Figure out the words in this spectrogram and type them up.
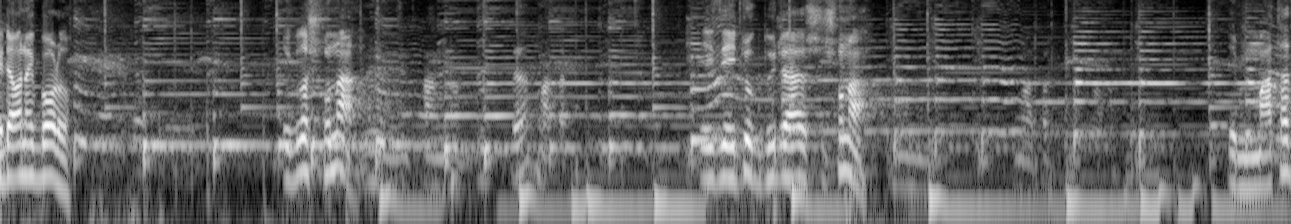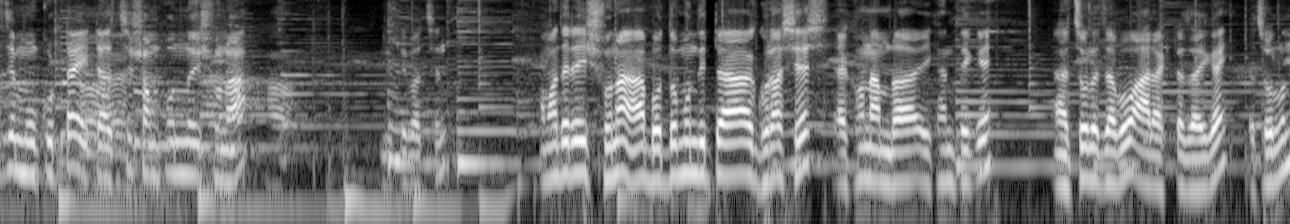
এটা অনেক বড়। এগুলো সোনা? এই যে এইটুক দুইটা সোনা? এই মাথার যে মুকুটটা, এটা হচ্ছে সম্পূর্ণই সোনা। হ্যাঁ দেখতে পাচ্ছেন? আমাদের এই সোনা বৌদ্ধ মন্দিরটা ঘোরা শেষ। এখন আমরা এখান থেকে চলে যাব আর একটা জায়গায়। চলুন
